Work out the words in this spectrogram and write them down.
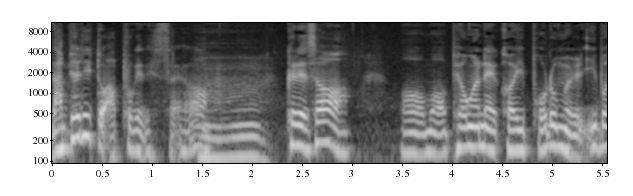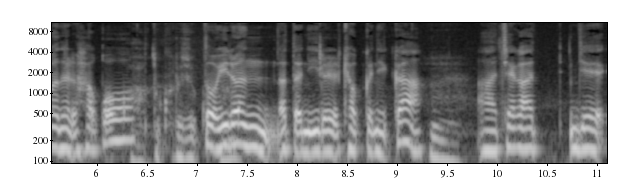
남편이 또 아프게 됐어요. 음. 그래서 어 뭐 병원에 거의 보름을 입원을 하고 아, 또. 또 이런 어떤 일을 겪으니까 음. 아 제가 이제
